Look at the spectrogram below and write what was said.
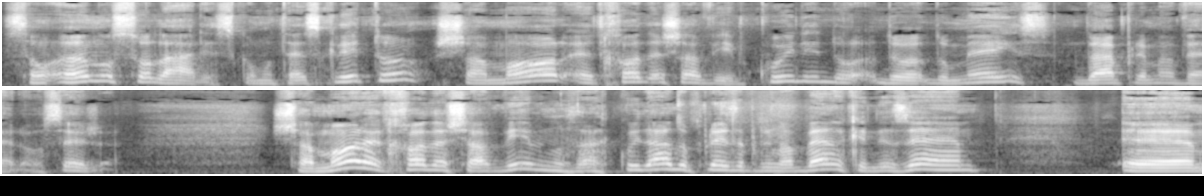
são anos solares, como está escrito, Shamor et Chodesh Aviv, cuide do, do, do, mês da primavera. Ou seja, Shamor et Chodesh Aviv, cuidar do mês da primavera, quer dizer, é,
